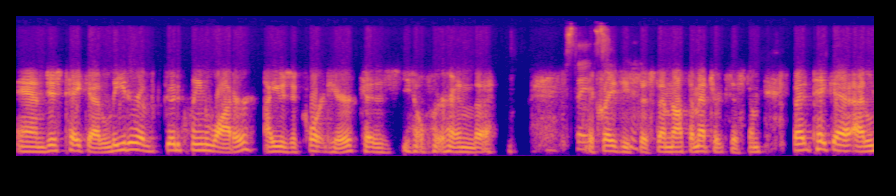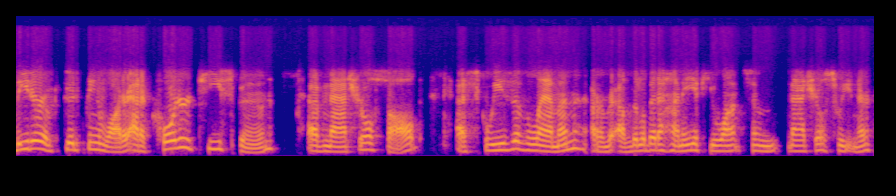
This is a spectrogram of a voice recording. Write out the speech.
and just take a liter of good clean water. I use a quart here because you know we're in the the crazy system, not the metric system. But take a, a liter of good clean water, add a quarter teaspoon of natural salt, a squeeze of lemon, or a little bit of honey if you want some natural sweetener,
